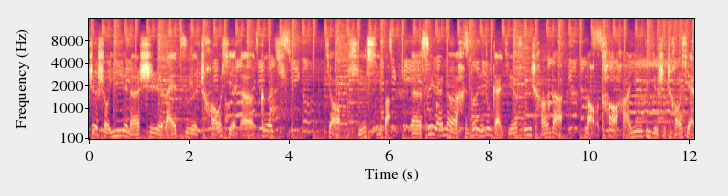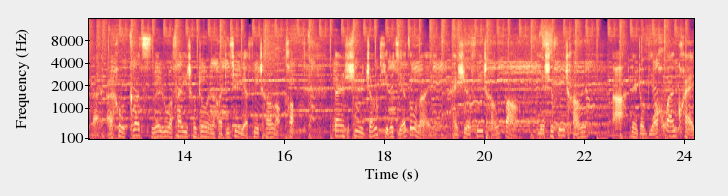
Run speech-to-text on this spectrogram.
这首音乐呢是来自朝鲜的歌曲，叫《学习吧》。呃，虽然呢很多人都感觉非常的老套哈，因为毕竟是朝鲜的，然后歌词如果翻译成中文的话，的确也非常老套。但是整体的节奏呢还是非常棒，也是非常啊那种比较欢快、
